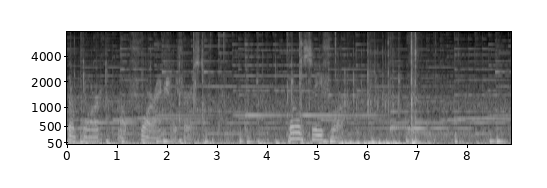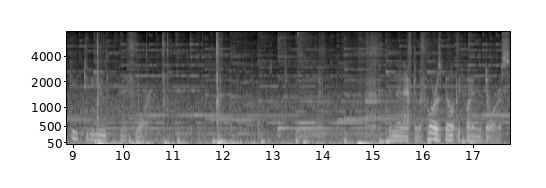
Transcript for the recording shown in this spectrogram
Build door. Oh, floor actually first. Build C floor. Do do do do and floor. And then after the floor is built, you put in the doors.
